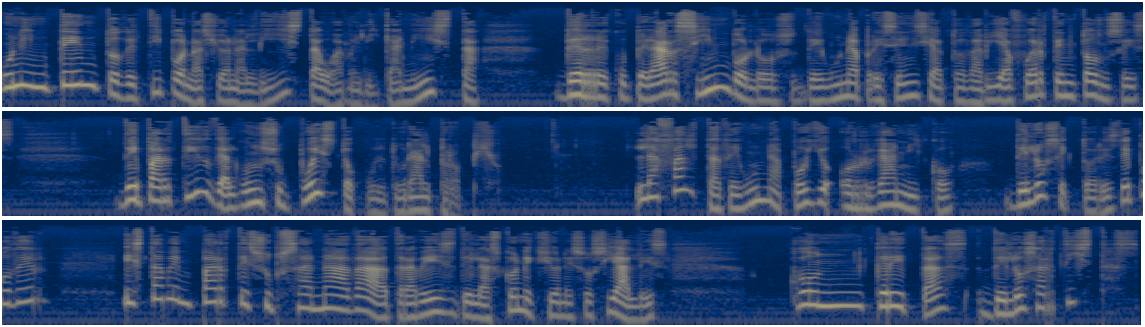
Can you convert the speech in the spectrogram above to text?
un intento de tipo nacionalista o americanista de recuperar símbolos de una presencia todavía fuerte entonces, de partir de algún supuesto cultural propio. La falta de un apoyo orgánico de los sectores de poder estaba en parte subsanada a través de las conexiones sociales concretas de los artistas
